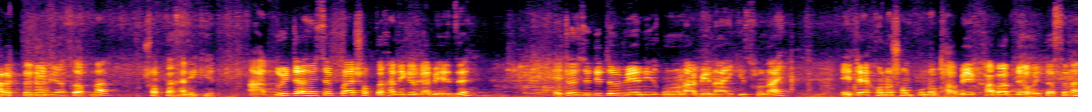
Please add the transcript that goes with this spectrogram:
আরেকটা গাবি আছে আপনার সপ্তাহখানিকের। আর দুইটা হয়েছে প্রায় সপ্তাহখানিকের গাবি, এই যে। এটা হচ্ছে দ্বিতীয় বিরিয়ানির কোনো নাবি নাই, কিছু নাই। এটা এখনও সম্পূর্ণভাবে খাবার দেওয়া হইতেছে না।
